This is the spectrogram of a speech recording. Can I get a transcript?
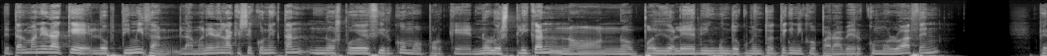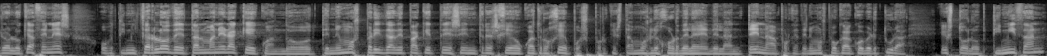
de tal manera que lo optimizan, la manera en la que se conectan, no os puedo decir cómo, porque no lo explican, no, no he podido leer ningún documento técnico para ver cómo lo hacen, pero lo que hacen es optimizarlo de tal manera que cuando tenemos pérdida de paquetes en 3G o 4G, pues porque estamos lejos de la, de la antena, porque tenemos poca cobertura, esto lo optimizan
